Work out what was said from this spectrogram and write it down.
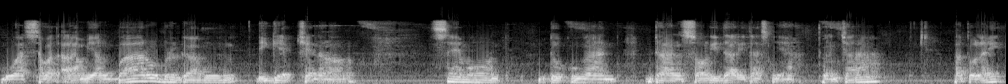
buat sahabat alam yang baru bergabung di Gap Channel, saya mohon dukungan dan solidaritasnya dengan cara bantu like,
